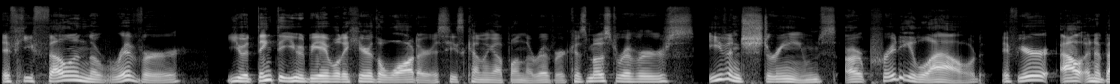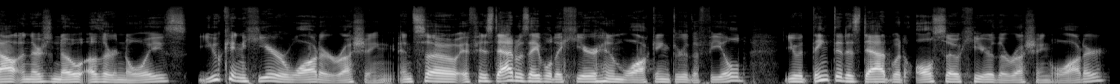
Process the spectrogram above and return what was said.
if he fell in the river, you would think that you would be able to hear the water as he's coming up on the river because most rivers, even streams, are pretty loud. If you're out and about and there's no other noise, you can hear water rushing. And so, if his dad was able to hear him walking through the field, you would think that his dad would also hear the rushing water.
